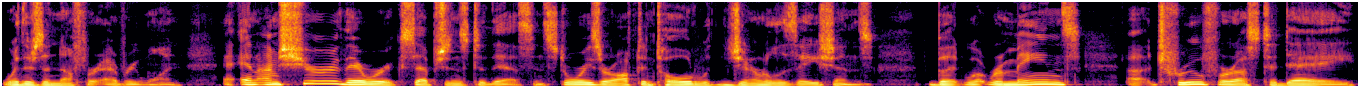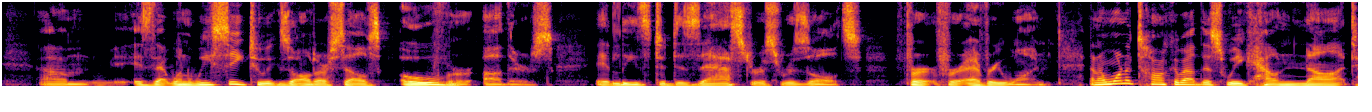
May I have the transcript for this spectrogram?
where there's enough for everyone. And I'm sure there were exceptions to this, and stories are often told with generalizations. But what remains uh, true for us today um, is that when we seek to exalt ourselves over others, it leads to disastrous results for, for everyone. And I want to talk about this week how not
